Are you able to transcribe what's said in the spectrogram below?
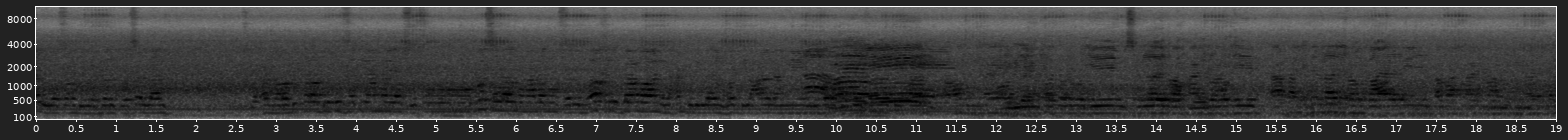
آله وصحبه وبارك وسلم. سبحان ربك رب العزة عما يصفون وسلام على المرسلين وآخر الدعوان الحمد لله رب العالمين. بسم الله الرحمن الرحيم. الحمد لله رب العالمين. الرحمن الرحيم.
